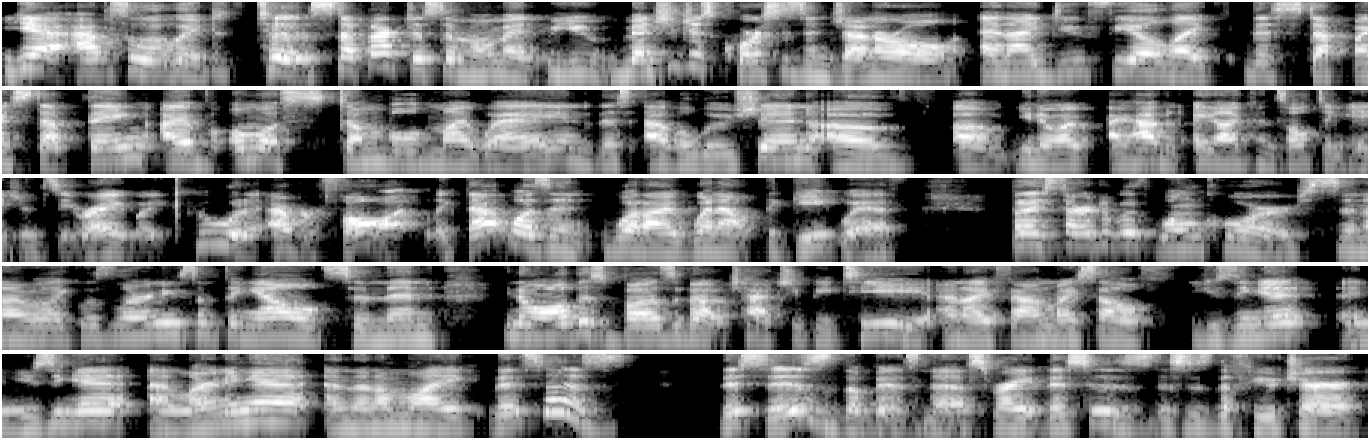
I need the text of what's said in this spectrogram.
Yeah, absolutely. To step back just a moment, you mentioned just courses in general, and I do feel like this step-by-step thing, I've almost stumbled my way into this evolution of, um, you know, I, I have an AI consulting agency, right? Like, who would have ever thought? Like, that wasn't what I went out the gate with. But I started with one course, and I like was learning something else, and then, you know, all this buzz about ChatGPT, and I found myself using it and using it and learning it, and then I'm like, this is this is the business, right? This is this is the future.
